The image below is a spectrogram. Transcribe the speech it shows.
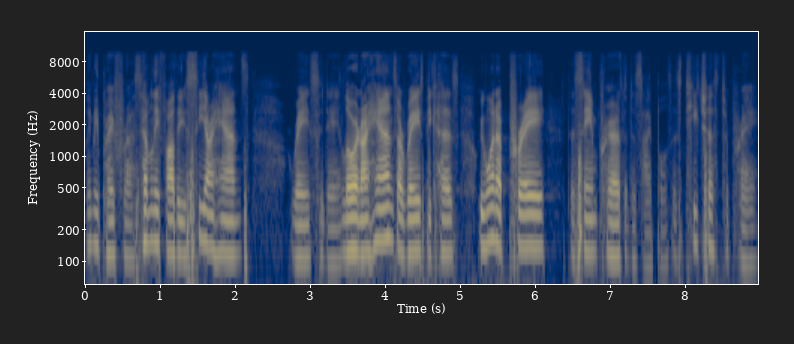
Let me pray for us. Heavenly Father, you see our hands raised today. Lord, our hands are raised because we want to pray the same prayer the disciples as teach us to pray.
